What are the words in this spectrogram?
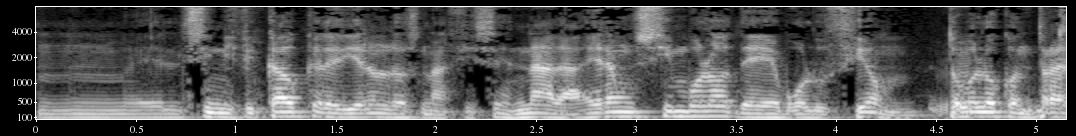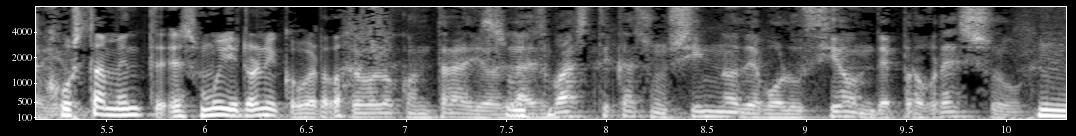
el significado que le dieron los nazis. Eh, Nada, era un símbolo de evolución, todo lo contrario. Justamente, es muy irónico, ¿verdad? Todo lo contrario. Es La esvástica es un signo de evolución, de progreso, Mm.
